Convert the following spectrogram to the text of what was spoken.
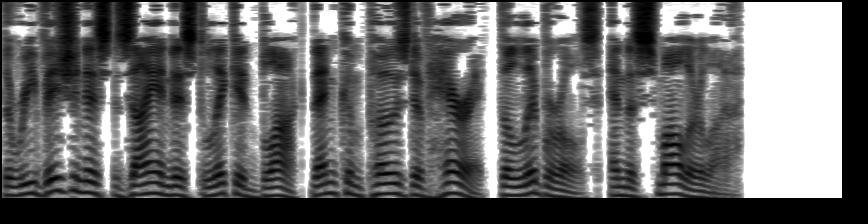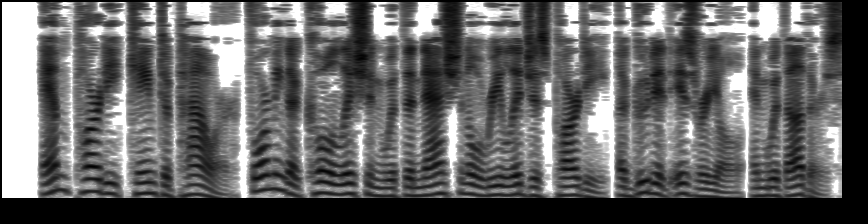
the revisionist Zionist Likud bloc then composed of Herut, the Liberals, and the smaller La M Party came to power, forming a coalition with the National Religious Party, Agudat Israel, and with others.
